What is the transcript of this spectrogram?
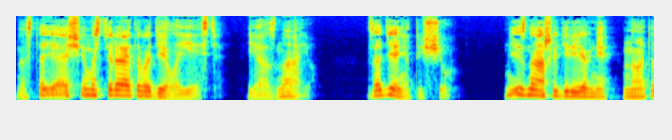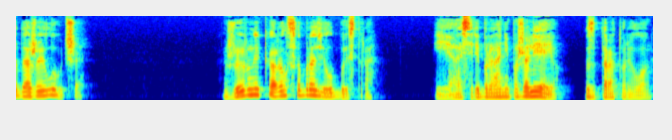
Настоящие мастера этого дела есть, я знаю. За день отыщу. Не из нашей деревни, но это даже и лучше. Жирный Карл сообразил быстро. «Я серебра не пожалею», – затараторил он.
